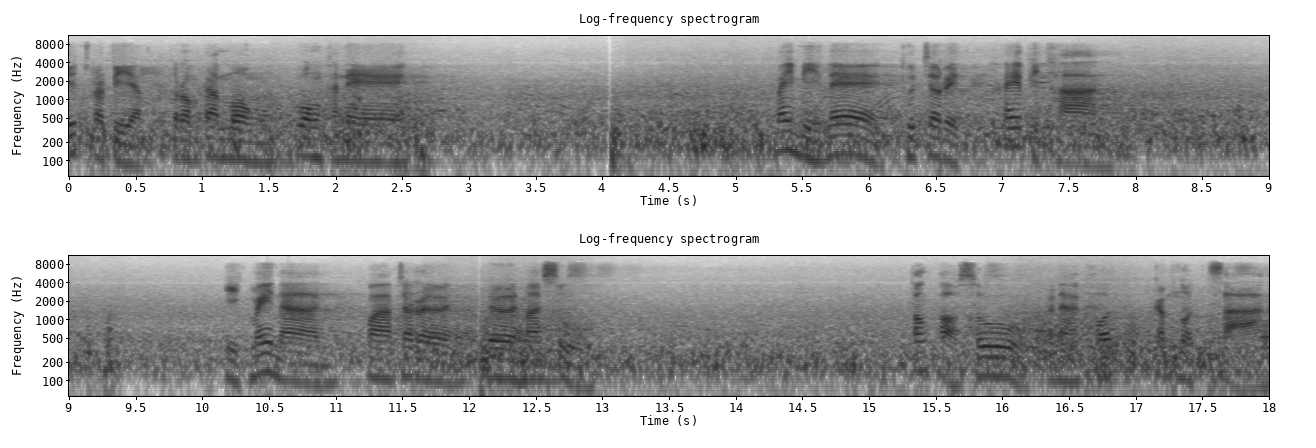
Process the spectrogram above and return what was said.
ยึดระเบียบกรมประมง วงพเน ไม่มีเล่ทุจริตให้ผิดทาง อีกไม่นานความเจริญเดินมาสู่ต้องต่อสู้ อนาคต กำหนดสาง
